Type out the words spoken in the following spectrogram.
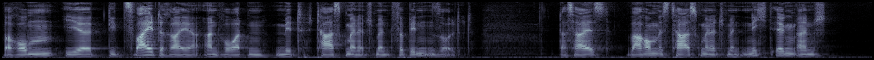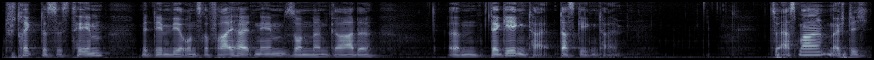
warum ihr die zweite Reihe an Worten mit Taskmanagement verbinden solltet. Das heißt, warum ist Taskmanagement nicht irgendein striktes System, mit dem wir unsere Freiheit nehmen, sondern gerade ähm, der Gegenteil, das Gegenteil. Zuerst mal möchte ich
